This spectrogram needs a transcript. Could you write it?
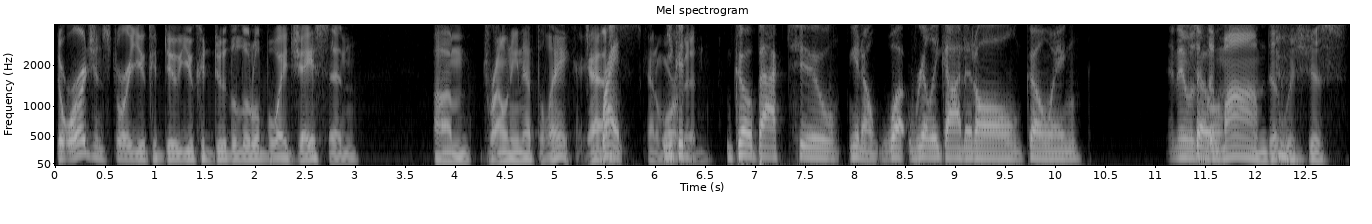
the origin story you could do, you could do the little boy Jason um, drowning at the lake. I guess Right. It's kind of You morbid. could go back to, you know, what really got it all going. and it was so- the mom that was just.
